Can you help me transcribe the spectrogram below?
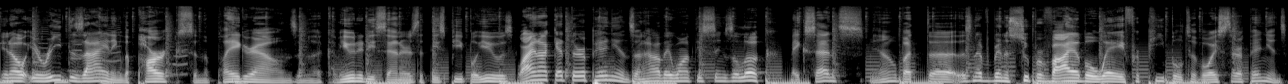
You know, you're redesigning the parks and the playgrounds and the community centers that these people use. Why not get their opinions on how they want these things to look? Makes sense, you know, but uh, there's never been a super viable way for people to voice their opinions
